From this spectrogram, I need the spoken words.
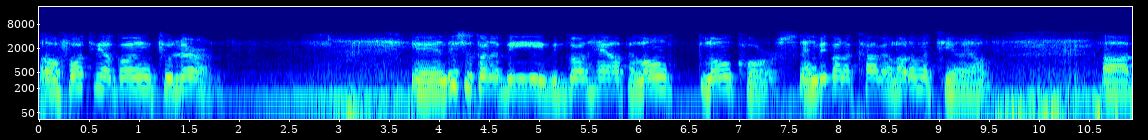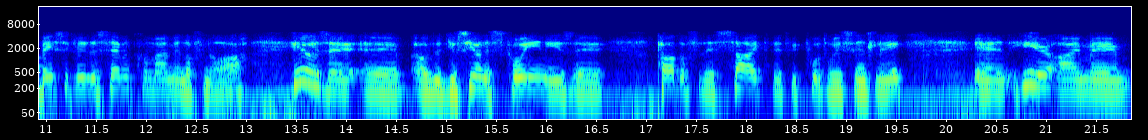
of what we are going to learn. And this is going to be, with God help, a long, long course, and we're going to cover a lot of material. Uh, basically, the seventh commandment of Noah. Here is a, a, a you see on the screen is a part of the site that we put recently, and here I'm um,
